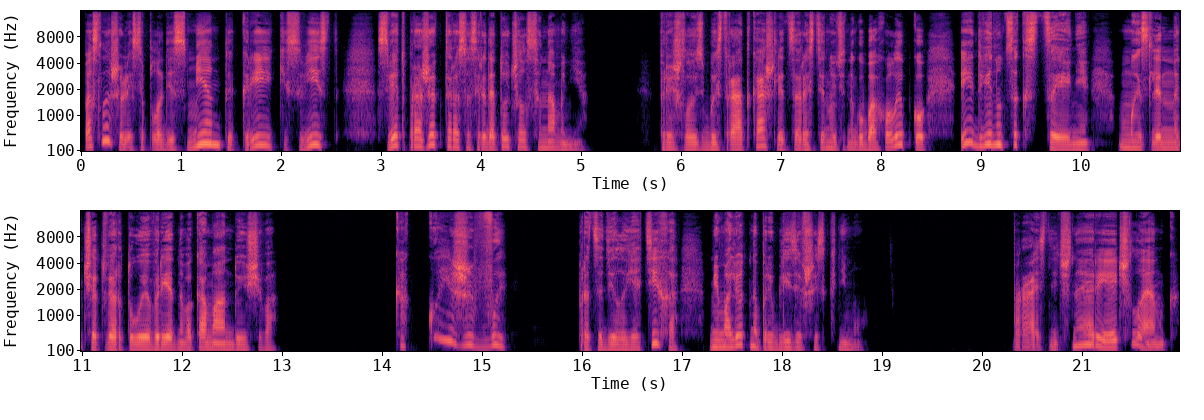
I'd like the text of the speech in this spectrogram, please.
Послышались аплодисменты, крики, свист. Свет прожектора сосредоточился на мне. Пришлось быстро откашляться, растянуть на губах улыбку и двинуться к сцене, мысленно четвертуя вредного командующего. «Какой же вы!» — процедила я тихо, мимолетно приблизившись к нему. «Праздничная речь, Лэнг», —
